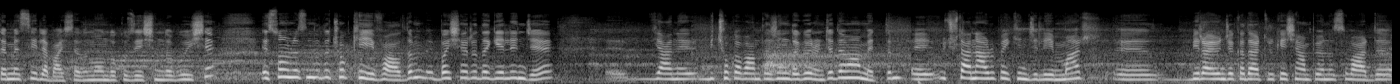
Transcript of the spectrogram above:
demesiyle başladım 19 yaşımda bu işe. E sonrasında da çok keyif aldım. E, Başarı da gelince e, yani birçok avantajını da görünce devam ettim. E, Üç tane Avrupa ikinciliğim var. Bir ay önce kadar Türkiye şampiyonası vardı.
